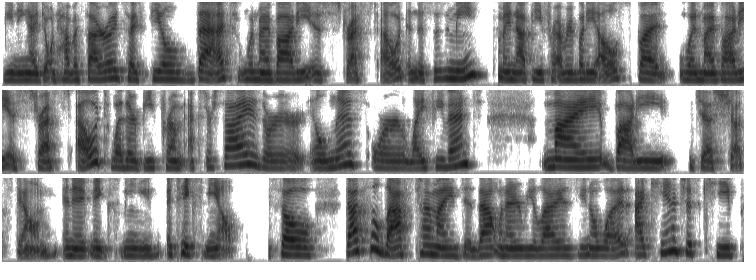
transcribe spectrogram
meaning I don't have a thyroid. So I feel that when my body is stressed out, and this is me, it may not be for everybody else, but when my body is stressed out, whether it be from exercise or illness or life event, my body just shuts down and it makes me, it takes me out. So that's the last time I did that when I realized, you know what, I can't just keep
